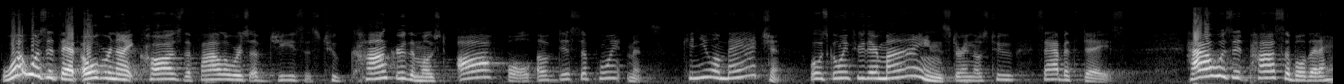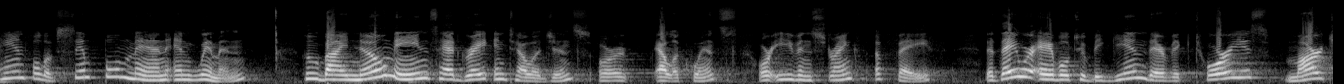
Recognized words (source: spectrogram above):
What was it that overnight caused the followers of Jesus to conquer the most awful of disappointments? Can you imagine what was going through their minds during those two Sabbath days? How was it possible that a handful of simple men and women who by no means had great intelligence or eloquence or even strength of faith, that they were able to begin their victorious march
